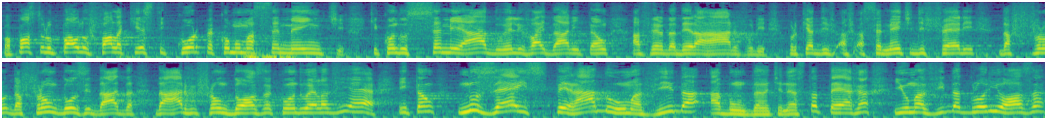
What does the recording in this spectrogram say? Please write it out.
O apóstolo Paulo fala que este corpo é como uma semente, que quando semeado ele vai dar então a verdadeira árvore, porque a, a, a semente difere da, da frondosidade, da, da árvore frondosa quando ela vier. Então, nos é esperado uma vida abundante nesta terra e uma vida gloriosa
